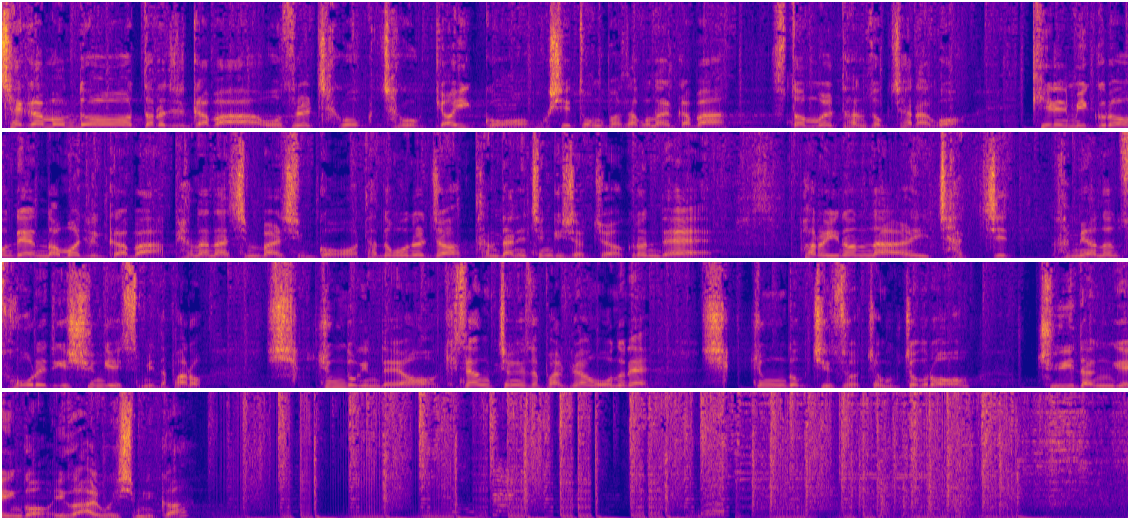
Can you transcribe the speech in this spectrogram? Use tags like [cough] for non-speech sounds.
체감 온도 떨어질까봐 옷을 차곡차곡 껴입고 혹시 동파사고 날까봐 수돗물 단속 잘하고 길 미끄러운데 넘어질까봐 편안한 신발 신고 다들 오늘 저 단단히 챙기셨죠. 그런데 바로 이런 날이 자칫 하면은 소홀해지기 쉬운 게 있습니다. 바로 식중독인데요. 기상청에서 발표한 오늘의 식중독 지수 전국적으로 주의 단계인 거 이거 알고 계십니까?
